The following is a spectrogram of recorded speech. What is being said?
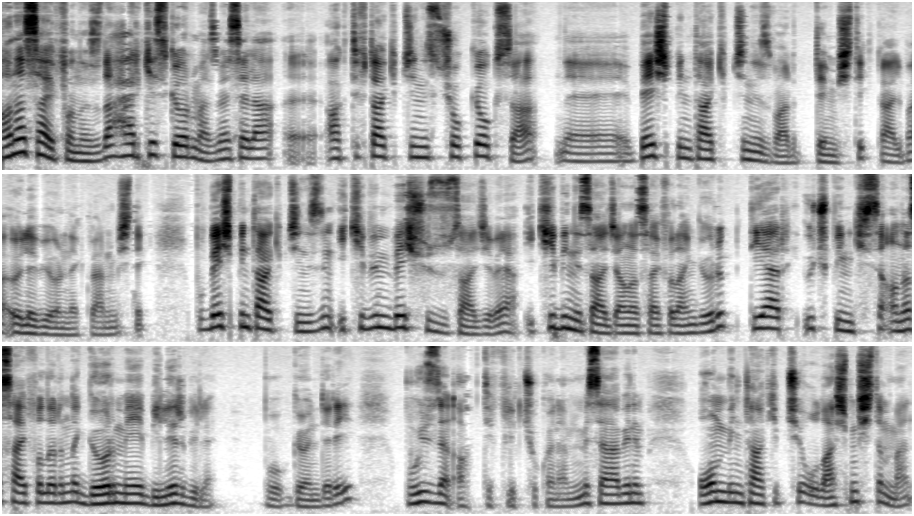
ana sayfanızda herkes görmez. Mesela e, aktif takipçiniz çok yoksa e, 5000 takipçiniz var demiştik galiba öyle bir örnek vermiştik. Bu 5000 takipçinizin 2500'ü sadece veya 2000'i sadece ana sayfadan görüp diğer 3000 kişi ana sayfalarında görmeyebilir bile bu gönderiyi. Bu yüzden aktiflik çok önemli. Mesela benim 10.000 takipçiye ulaşmıştım ben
